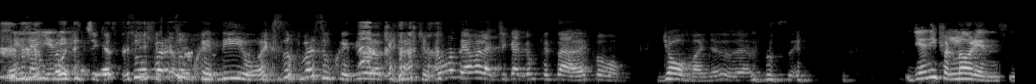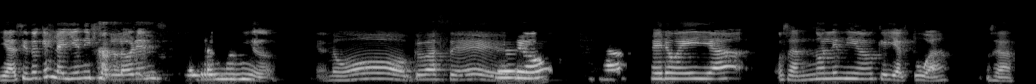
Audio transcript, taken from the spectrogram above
Es la chica específica, Súper subjetivo, es súper subjetivo lo que has dicho. ¿Cómo se llama la chica que empezaba? Es como yo, mañana, o sea, no sé. Jennifer Lawrence, ya, siento que es la Jennifer Lawrence del Reino Unido. No, ¿qué va a ser? Pero, pero ella, o sea, no le niego que ella actúa. O sea,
